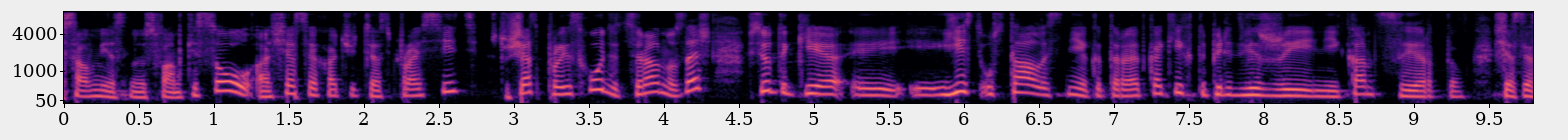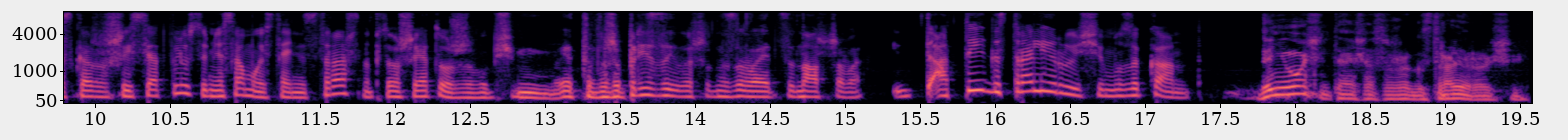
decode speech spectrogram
совместную с Funky Soul, а сейчас я хочу тебя спросить, что сейчас происходит все равно, знаешь, все-таки есть усталость некоторая от каких-то передвижений, концертов. Сейчас я скажу 60 плюс, и мне самой станет страшно, потому что я тоже, в общем, этого же призыва, что называется, нашего. А ты гастролирующий музыкант. Да не очень-то я сейчас уже гастролирующий.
